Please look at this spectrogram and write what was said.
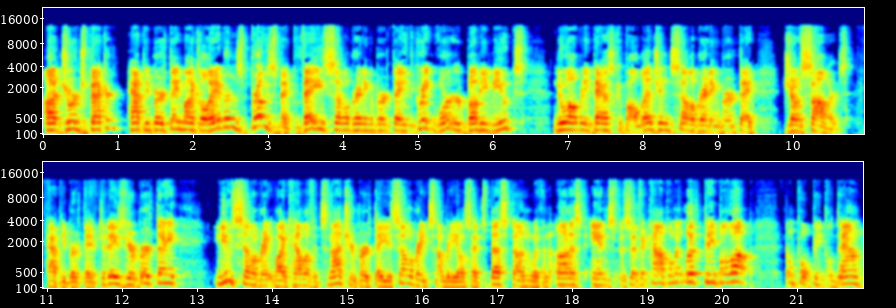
Uh, George Becker, happy birthday. Michael Abrams, Bros McVeigh celebrating a birthday. The great Warner Bubby Mukes, New Albany basketball legend celebrating a birthday. Joe Solers, happy birthday. If today's your birthday, you celebrate like hell. If it's not your birthday, you celebrate somebody else. That's best done with an honest and specific compliment. Lift people up. Don't pull people down.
